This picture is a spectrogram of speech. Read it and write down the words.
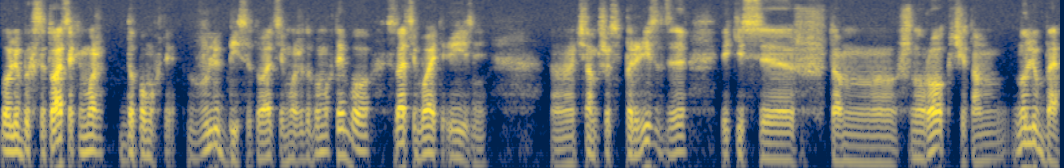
Бо в будь-яких ситуаціях він може допомогти. В будь-якій ситуації може допомогти, бо ситуації бувають різні. Е, Чи там щось перерізати, якийсь е, там шнурок, чи там, ну, любе.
